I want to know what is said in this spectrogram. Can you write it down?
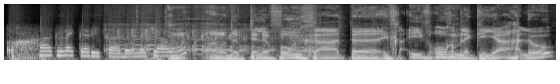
Gaat lekker, Ricardo. Met jou ook? Oh, de telefoon gaat. eh, ik ga even ogenblikken. Ja, hallo?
